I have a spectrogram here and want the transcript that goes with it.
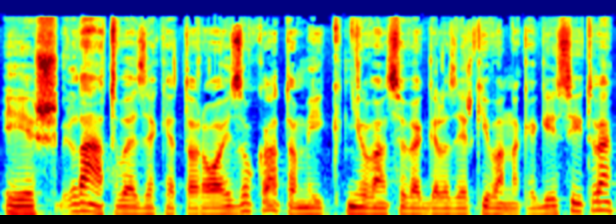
és látva ezeket a rajzokat, amik nyilván szöveggel azért ki vannak egészítve,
